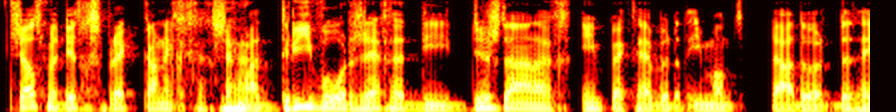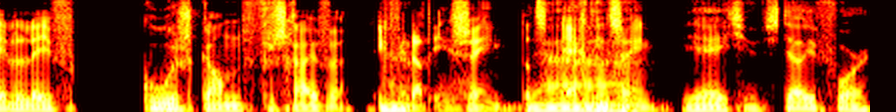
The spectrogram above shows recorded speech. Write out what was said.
zelfs met dit gesprek kan ik zeg Ja. maar drie woorden zeggen die dusdanig impact hebben dat iemand daardoor het hele leven koers kan verschuiven. Ik vind dat insane. Dat Ja, is echt insane. Jeetje, stel je voor.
